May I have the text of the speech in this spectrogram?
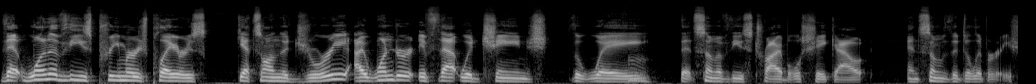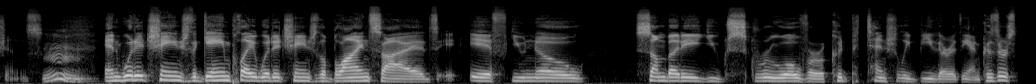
that one of these pre merge players gets on the jury, I wonder if that would change the way. Hmm. that some of these tribal shake out and some of the deliberations? Hmm. And would it change the gameplay? Would it change the blind sides if you know somebody you screw over could potentially be there at the end? Because there's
